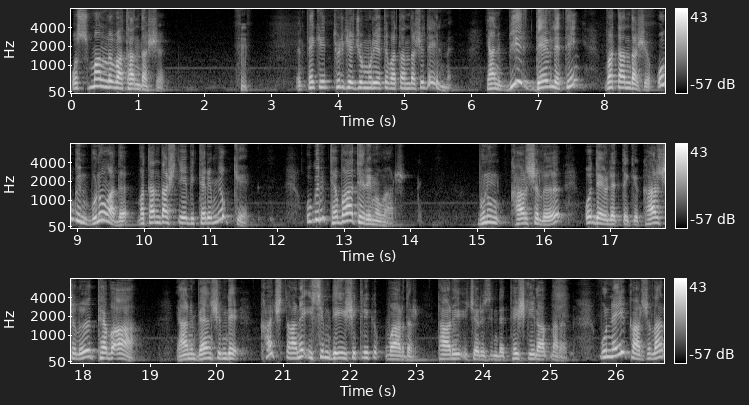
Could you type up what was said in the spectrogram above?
Osmanlı vatandaşı. E Peki Türkiye Cumhuriyeti vatandaşı değil mi? Yani bir devletin vatandaşı. O gün bunun adı vatandaş diye bir terim yok ki. O gün tebaa terimi var. Bunun karşılığı o devletteki karşılığı tebaa. Yani ben şimdi kaç tane isim değişiklik vardır tarih içerisinde teşkilatları. Bu neyi karşılar?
